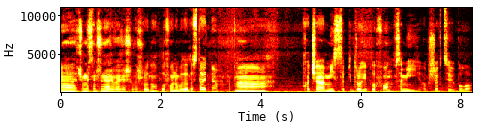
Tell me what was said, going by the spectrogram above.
Е, Чомусь інженери вирішили, що одного плафона буде достатньо. Е, Хоча місце під другий плафон в самій обшивці було.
